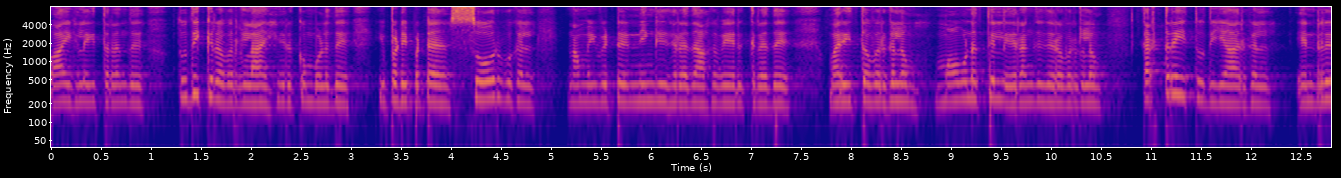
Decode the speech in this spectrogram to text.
வாய்களை திறந்து துதிக்கிறவர்களாய் இருக்கும் பொழுது இப்படிப்பட்ட சோர்வுகள் நம்மை விட்டு நீங்குகிறதாகவே இருக்கிறது. மறித்தவர்களும் மௌனத்தில் இறங்குகிறவர்களும் கர்த்தரை துதியார்கள் என்று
